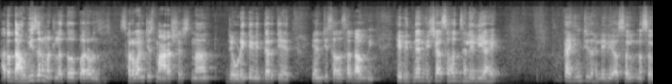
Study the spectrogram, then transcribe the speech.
आता दहावी जर म्हटलं तर पर सर्वांचीच महाराष्ट्र शासनात जेवढे काही विद्यार्थी आहेत यांची सहसा दहावी हे विज्ञान विषयासहच झालेली आहे. काहींची झालेली असल नसल.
